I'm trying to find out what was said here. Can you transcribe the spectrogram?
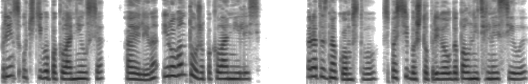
Принц учтиво поклонился, а Элина и Рован тоже поклонились. Рады знакомству. Спасибо, что привел дополнительные силы.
